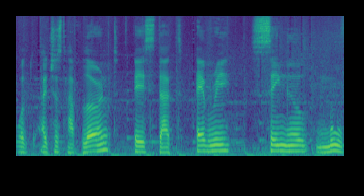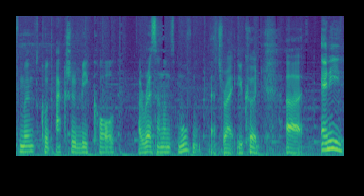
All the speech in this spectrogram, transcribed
what I just have learned is that every single movement could actually be called a resonance movement. That's right, you could. Uh, any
